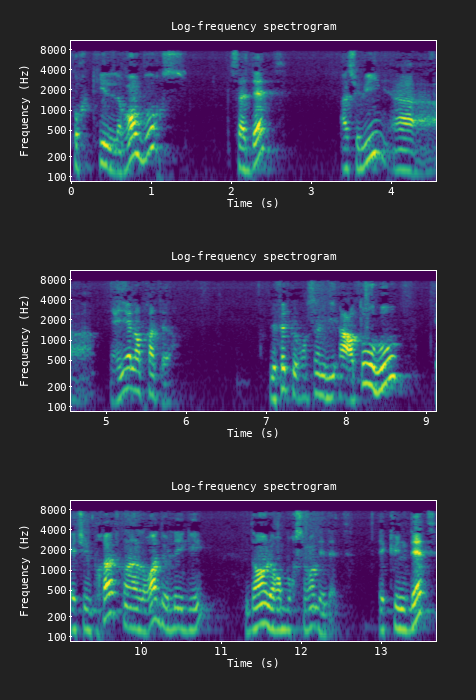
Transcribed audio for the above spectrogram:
pour qu'il rembourse sa dette à celui, à, l'emprunteur. Le fait que le prophète dit Atourhu est une preuve qu'on a le droit de léguer dans le remboursement des dettes. et qu'une dette,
